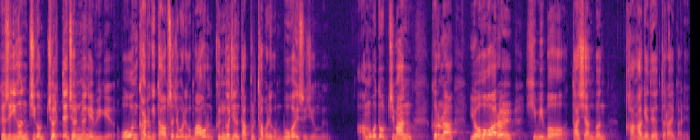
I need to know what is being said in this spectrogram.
그래서 이건 지금 절대 절명의 위기예요. 온 가족이 다 없어져 버리고 마을은 근거지는 다 불타버리고 뭐가 있어요 지금. 아무것도 없지만 그러나 여호와를 힘입어 다시 한번 강하게 되었더라 이 말이에요.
